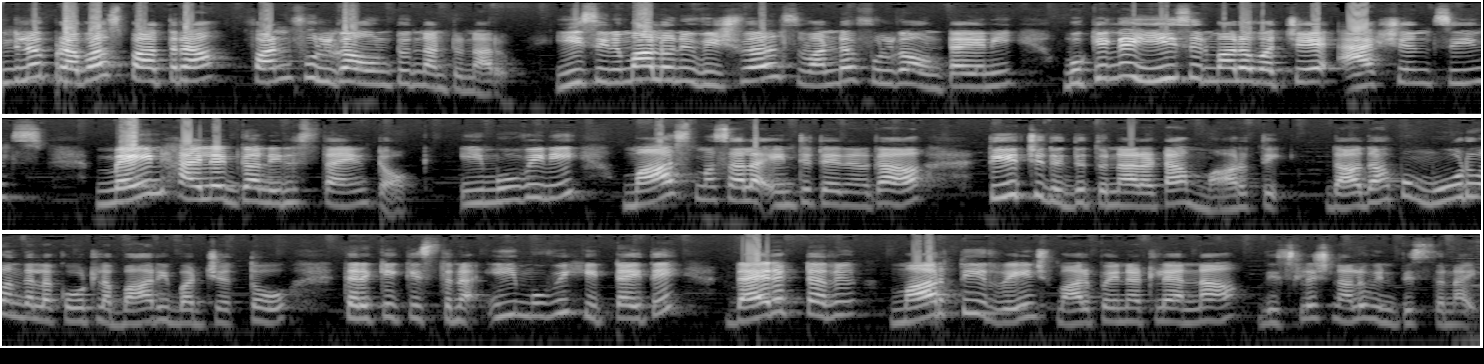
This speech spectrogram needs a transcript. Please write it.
ఇందులో ప్రభాస్ పాత్ర ఫన్ ఫుల్గా ఉంటుందంటున్నారు. ఈ సినిమాలోని విజువల్స్ వండర్ఫుల్గా ఉంటాయని ముఖ్యంగా ఈ సినిమాలో వచ్చే యాక్షన్ సీన్స్ మెయిన్ హైలైట్గా నిలుస్తాయని టాక్. ఈ మూవీని మాస్ మసాలా ఎంటర్టైనర్గా తీర్చిదిద్దుతున్నారట మారుతి. దాదాపు మూడు వందల కోట్ల భారీ బడ్జెట్తో తెరకెక్కిస్తున్న ఈ మూవీ హిట్ అయితే డైరెక్టర్ మారుతి రేంజ్ మారిపోయినట్లే అన్న విశ్లేషణలు వినిపిస్తున్నాయి.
